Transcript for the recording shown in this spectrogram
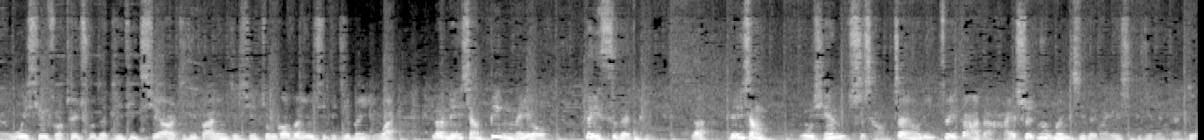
呃微星所推出的 GT 七二、GT 八零这些中高端游戏笔记本以外，那联想并没有类似的产品。那联想。目前市场占有率最大的还是入门级的游戏笔记本产品，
